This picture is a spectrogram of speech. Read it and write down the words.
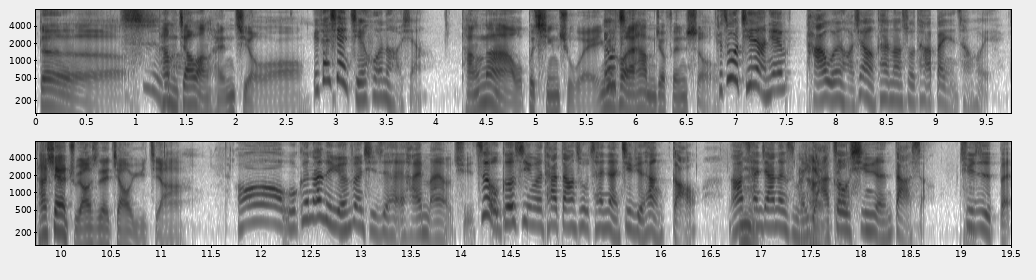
的，是哦他们交往很久哦。诶，他现在结婚了，好像。唐娜我不清楚哎，因为后来他们就分手可。是我前两天爬文好像有看到说他办演唱会。她现在主要是在教瑜伽。哦，我跟他的缘分其实还还蛮有趣。这首歌是因为他当初参加，你记不记得他很高，然后参加那个什么亚洲新人大赏，去日本，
